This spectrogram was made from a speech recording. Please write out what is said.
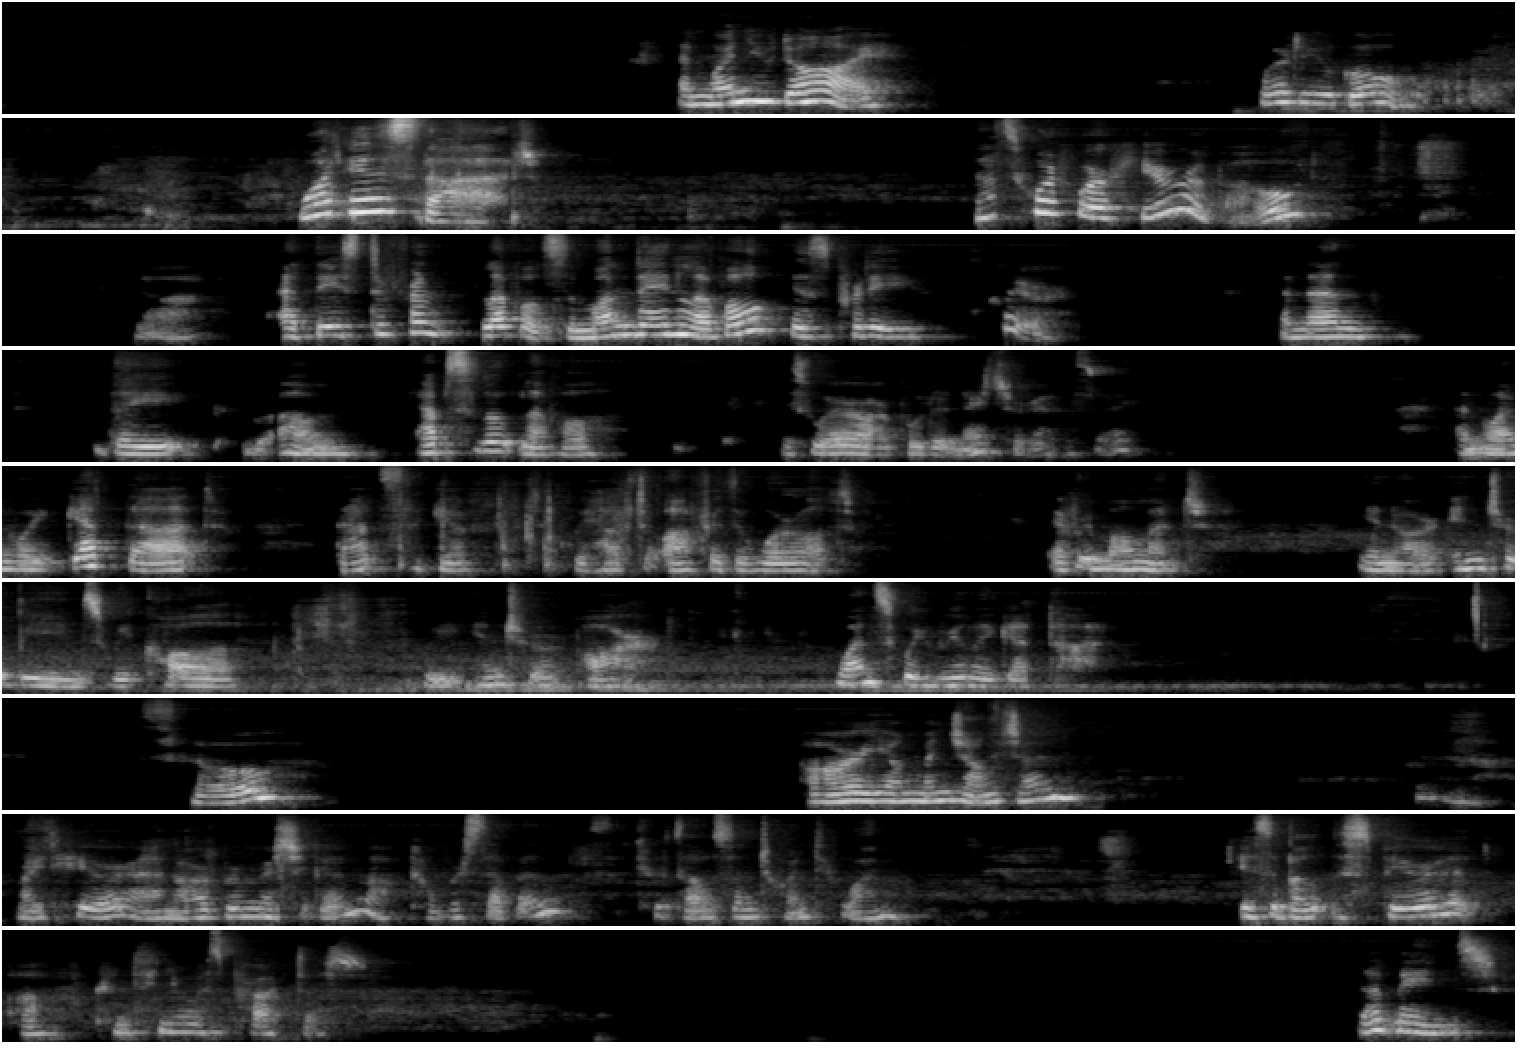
And when you die, where do you go? What is that? That's what we're here about. Yeah at these different levels. The mundane level is pretty clear. And then the um, absolute level is where our Buddha nature is, right? And when we get that, that's the gift we have to offer the world. Every moment in our interbeings, we call, we inter are. once we really get that. So, our Yong Maeng Jong Jin, right here, Ann Arbor, Michigan, October 7th, 2021, is about the spirit of continuous practice. That means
